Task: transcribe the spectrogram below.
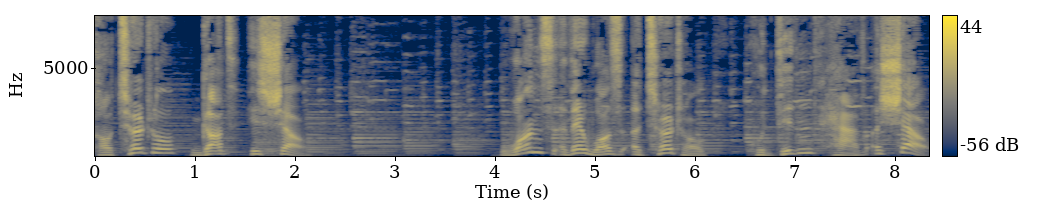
how Turtle got his shell. Once there was a turtle who didn't have a shell.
